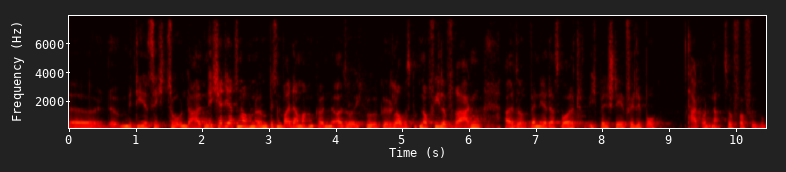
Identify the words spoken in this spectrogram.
äh, mit dir sich zu unterhalten. Ich hätte jetzt noch ein bisschen weitermachen können. Also ich glaube, es gibt noch viele Fragen. Also, wenn ihr das wollt, ich bestehe Filippo Tag und Nacht zur Verfügung.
